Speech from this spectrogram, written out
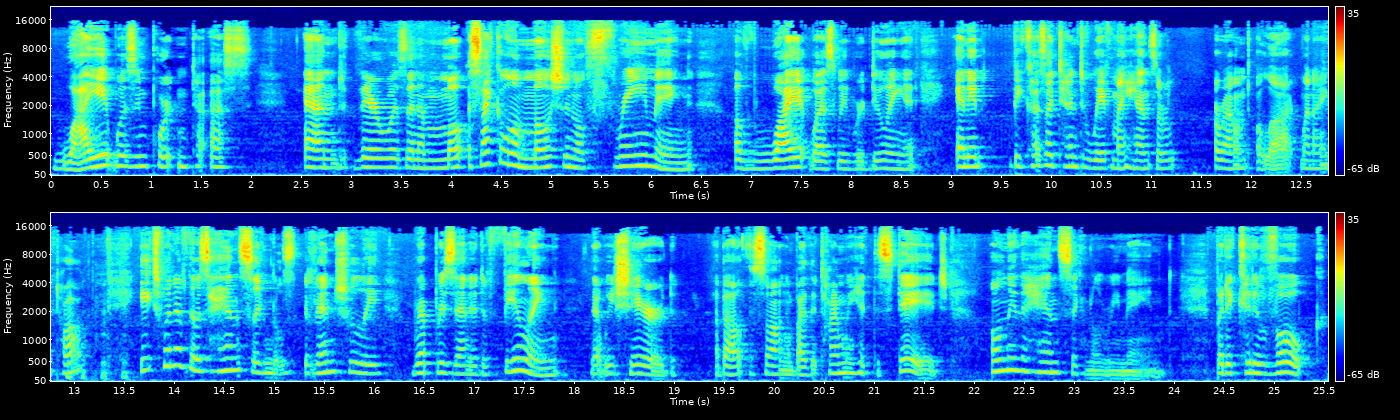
why it was important to us and there was an emo- psycho emotional framing of why it was we were doing it and it because I tend to wave my hands ar- around a lot when I talk, each one of those hand signals eventually represented a feeling that we shared about the song. And by the time we hit the stage, only the hand signal remained. But it could evoke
